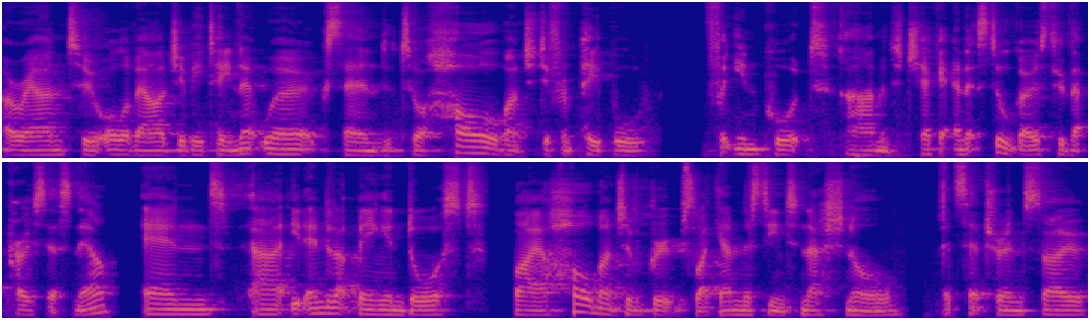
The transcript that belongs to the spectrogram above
around to all of our LGBT networks and to a whole bunch of different people for input um, and to check it. And it still goes through that process now. And uh, it ended up being endorsed by a whole bunch of groups like Amnesty International, etc. And so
